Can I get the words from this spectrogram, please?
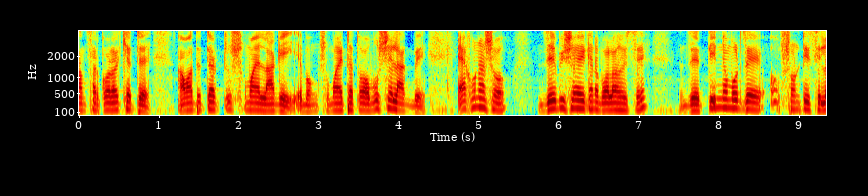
আনসার করার ক্ষেত্রে আমাদের তো একটু সময় লাগেই এবং সময়টা তো অবশ্যই লাগবে। এখন আসো যে বিষয়ে এখানে বলা হয়েছে, যে তিন নম্বর যে অপশনটি ছিল,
